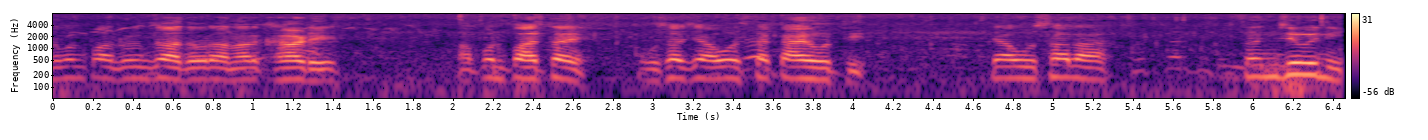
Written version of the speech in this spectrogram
हनुमान पांडुरंग जाधव राहणार खाडे. आपण पाहताय ऊसाची अवस्था काय होती. त्या ऊसाला संजीवनी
